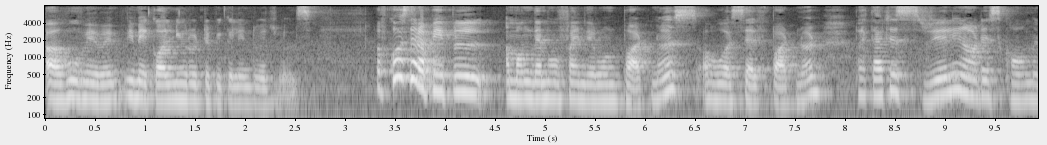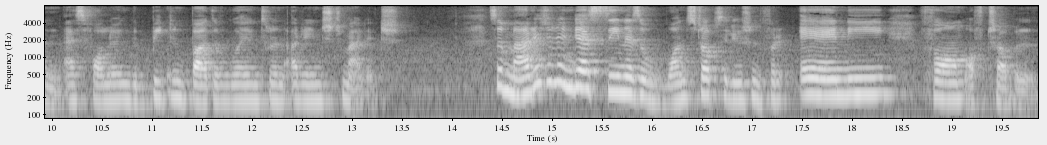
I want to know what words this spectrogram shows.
uh, who we may, we may call neurotypical individuals. Of course, there are people among them who find their own partners or who are self partnered, but that is really not as common as following the beaten path of going through an arranged marriage. So, marriage in India is seen as a one stop solution for any form of trouble,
